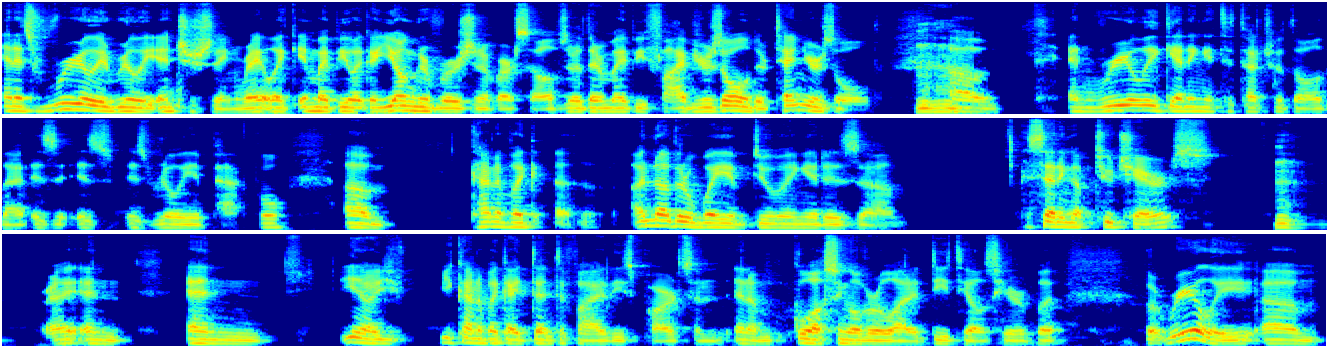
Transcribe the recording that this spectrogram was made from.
And it's really, really interesting, right? Like it might be like a younger version of ourselves, or there might be five years old or 10 years old. Mm-hmm. Um, and really getting into touch with all that is, is, is really impactful. Um, kind of like uh, another way of doing it is, um, setting up two chairs. Mm-hmm right and and you know you, you kind of like identify these parts and and i'm glossing over a lot of details here but but really um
